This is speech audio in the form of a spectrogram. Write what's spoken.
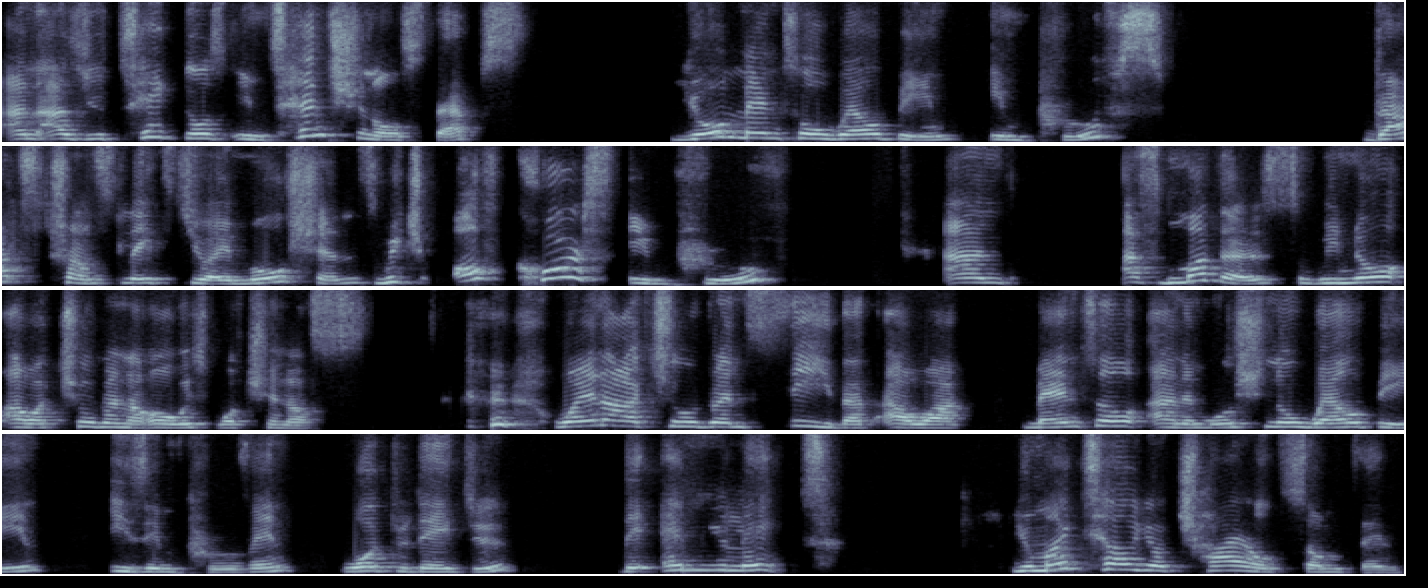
And as you take those intentional steps, your mental well being improves. That translates to your emotions, which of course improve. And as mothers, we know our children are always watching us. when our children see that our mental and emotional well being is improving, what do they do? They emulate. You might tell your child something.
